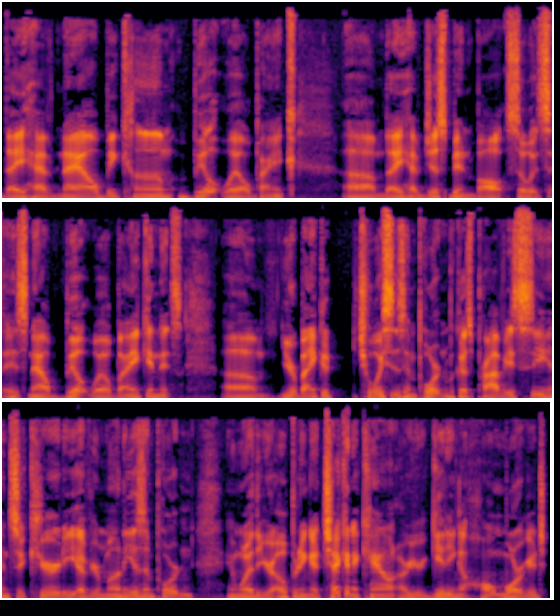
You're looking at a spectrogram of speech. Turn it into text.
they have now become Builtwell Bank. Um, they have just been bought, so it's it's now Builtwell Bank, and it's um, your bank of choice is important because privacy and security of your money is important. And whether you're opening a checking account or you're getting a home mortgage,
